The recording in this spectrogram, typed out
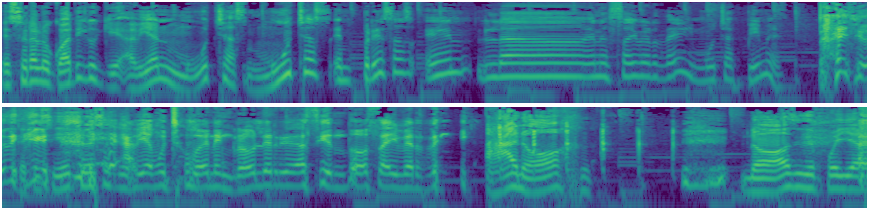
eso era lo cuático que habían muchas muchas empresas en la en el Cyber Day muchas pymes. Yo dije que sí, de hecho, eso que- había mucho weón en Growler haciendo Cyber Day. ah no. No si después ya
